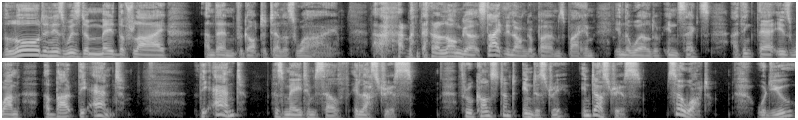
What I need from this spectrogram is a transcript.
The Lord in his wisdom made the fly and then forgot to tell us why. but there are longer, slightly longer poems by him in the world of insects. I think there is one about the ant. The ant has made himself illustrious. Through constant industry, industrious. So what? Would you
